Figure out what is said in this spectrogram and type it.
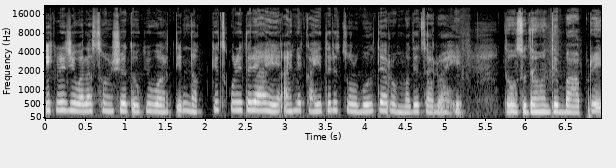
इकडे जीवाला संशय येतो की वरती नक्कीच कुणीतरी आहे आणि काहीतरी चुळबुळ त्या रूममध्ये चालू आहे. तो सुद्धा म्हणते बापरे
